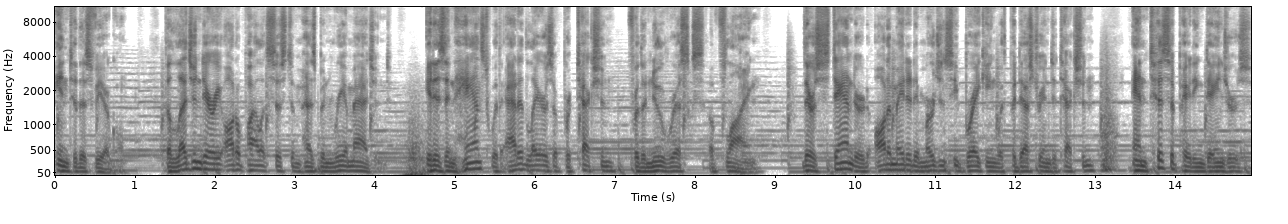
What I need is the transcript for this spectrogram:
into this vehicle. The legendary autopilot system has been reimagined. It is enhanced with added layers of protection for the new risks of flying. There's standard automated emergency braking with pedestrian detection, anticipating dangers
